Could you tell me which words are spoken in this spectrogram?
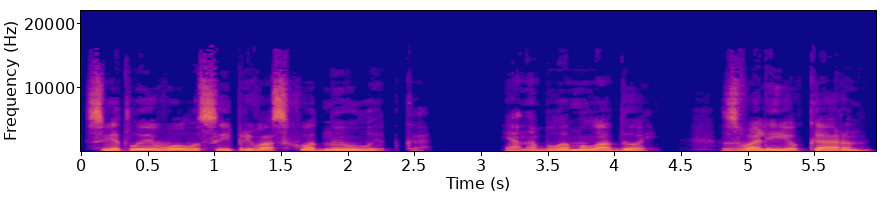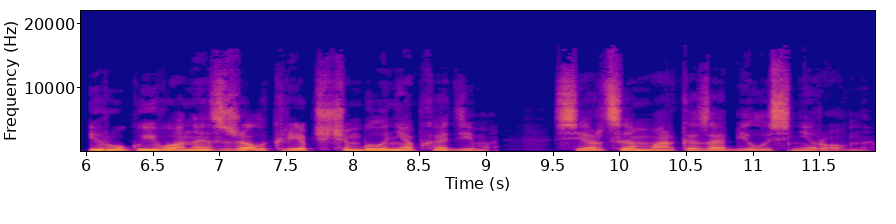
светлые волосы и превосходная улыбка. И она была молодой. Звали ее Карен, и руку его она сжала крепче, чем было необходимо. Сердце Марка забилось неровно.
